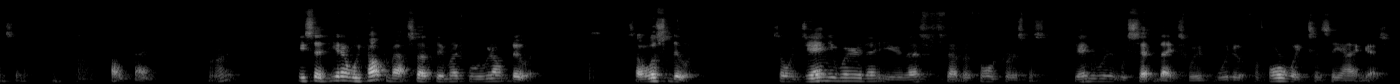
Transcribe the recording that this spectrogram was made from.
I said, okay, all right. He said, you know, we talk about stuff too much, but we don't do it. So let's do it. So in January that year, that's that before Christmas. January, we set dates. We we do it for four weeks and see how it goes.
